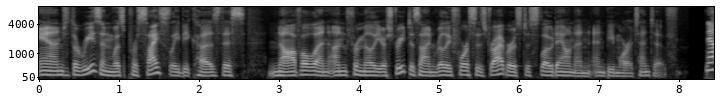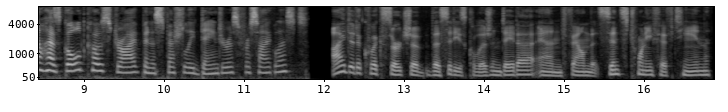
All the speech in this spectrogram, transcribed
And the reason was precisely because this novel and unfamiliar street design really forces drivers to slow down and, and be more attentive. Now, has Gold Coast Drive been especially dangerous for cyclists? I did a quick search of the city's collision data and found that since 2015,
